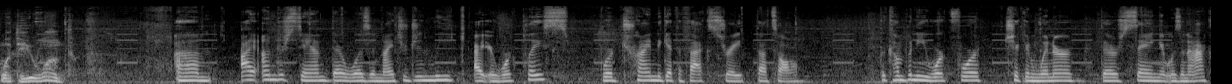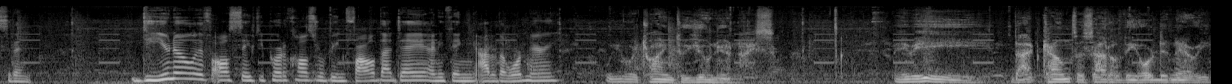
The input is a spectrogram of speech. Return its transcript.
What do you want? Um, I understand there was a nitrogen leak at your workplace. We're trying to get the facts straight, that's all. The company you work for, Chicken Winner, they're saying it was an accident. Do you know if all safety protocols were being followed that day? Anything out of the ordinary? We were trying to unionize. Maybe that counts as out of the ordinary.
